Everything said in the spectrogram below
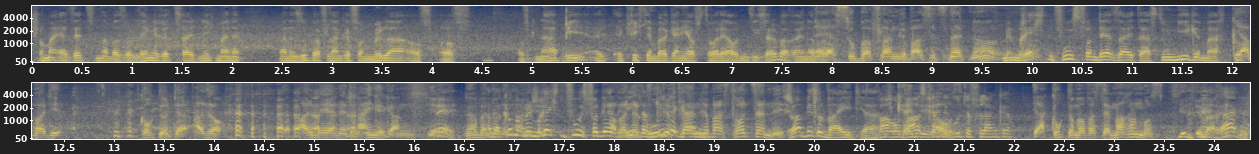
schon mal ersetzen, aber so längere Zeit nicht. Meine, war eine super Flanke von Müller auf, auf, auf Gnabry. Er- Er kriegt den Ball gar nicht aufs Tor, der haut ihn sich selber rein. Aber Naja, super Flanke war es jetzt nicht, ne? mit dem rechten Fuß von der Seite hast du nie gemacht. Guck. Ja, aber die. Guck nur, der, also der Ball wäre ja nicht reingegangen. direkt, Nee, ne, aber er guck mal, mit dem rechten Fuß von der Aber Seite, eine das gute geht ja gar Flanke war es trotzdem nicht. War ein bisschen weit, ja. Warum war es keine aus. gute Flanke? Ja, guck doch mal, was der machen muss. Überragend.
